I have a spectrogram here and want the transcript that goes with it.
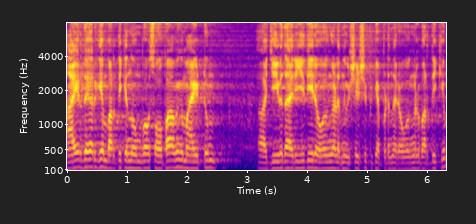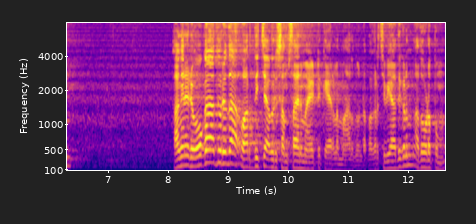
ആയുർദൈർഘ്യം വർദ്ധിക്കുന്ന മുമ്പ് സ്വാഭാവികമായിട്ടും ആ, ജീവിത രീതി രോഗങ്ങൾ എന്ന് വിശേഷിപ്പിക്കപ്പെടുന്ന രോഗങ്ങൾ വർദ്ധിക്കും. അങ്ങനെ രോഗാതുരത വർദ്ധിച്ച ഒരു സംസ്ഥാനമായിട്ട് കേരളം മാറുന്നുണ്ട്. പകർച്ചവ്യാധികളും അതോടൊപ്പം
